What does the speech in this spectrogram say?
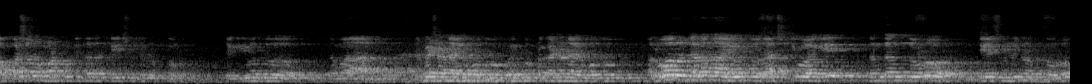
ಅವಕಾಶವನ್ನು ಮಾಡಿಕೊಟ್ಟಿದ್ದಾರೆ ಟಿ ಈಗ ಇವತ್ತು ನಮ್ಮ ರಮೇಶ್ ಅಣ್ಣ ಇರ್ಬೋದು ಕುವೆಂಪು ಪ್ರಕಾಶ್ ಅಣ್ಣ ಇರ್ಬೋದು, ಹಲವಾರು ಜನನ ಇವತ್ತು ರಾಜಕೀಯವಾಗಿ ತಂದಂಥವರು ಟಿ ಶಿವಶಂಕರಪ್ಪನವರು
